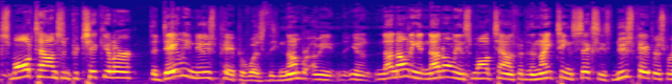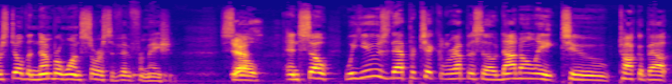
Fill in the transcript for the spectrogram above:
small towns in particular. The daily newspaper was the number. I mean, you know, not only not only in small towns, but in the 1960s, newspapers were still the number one source of information. So. Yes. And so we use that particular episode not only to talk about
